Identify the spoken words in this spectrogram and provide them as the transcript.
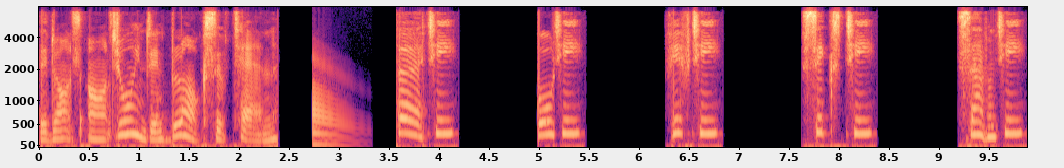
The dots aren't joined in blocks of 10, 30, 40, 50, 60, 70,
